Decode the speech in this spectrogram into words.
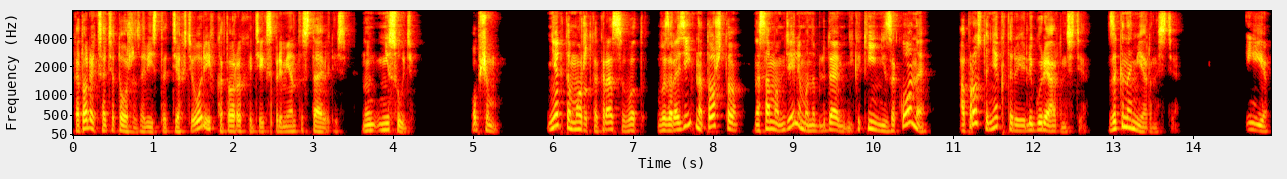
которые, кстати, тоже зависят от тех теорий, в которых эти эксперименты ставились. Но не суть. В общем, некто может как раз вот возразить на то, что на самом деле мы наблюдаем никакие не законы, а просто некоторые регулярности, закономерности. И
